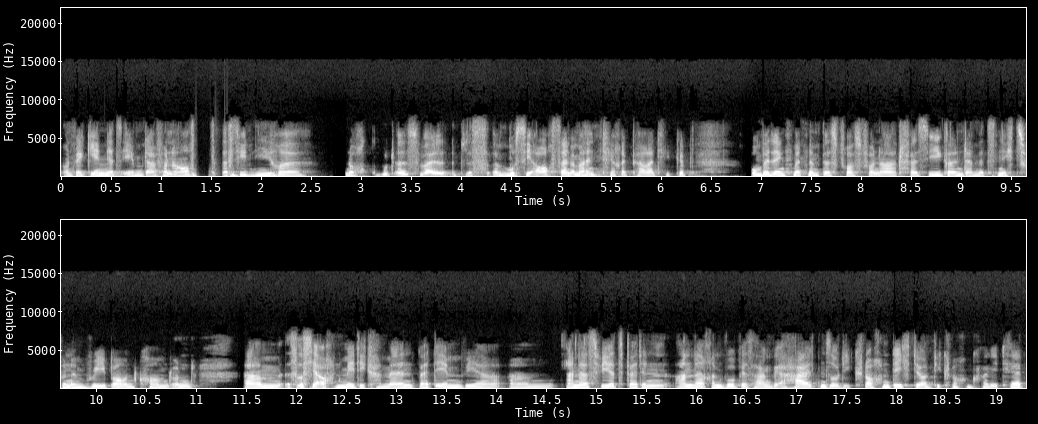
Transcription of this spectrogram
und wir gehen jetzt eben davon aus, dass die Niere noch gut ist, weil das äh, muss sie auch sein, wenn man ein Teriparatid gibt, unbedingt mit einem Bisphosphonat versiegeln, damit es nicht zu einem Rebound kommt. Und ähm, es ist ja auch ein Medikament, bei dem wir, ähm, anders wie jetzt bei den anderen, wo wir sagen, wir erhalten so die Knochendichte und die Knochenqualität,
